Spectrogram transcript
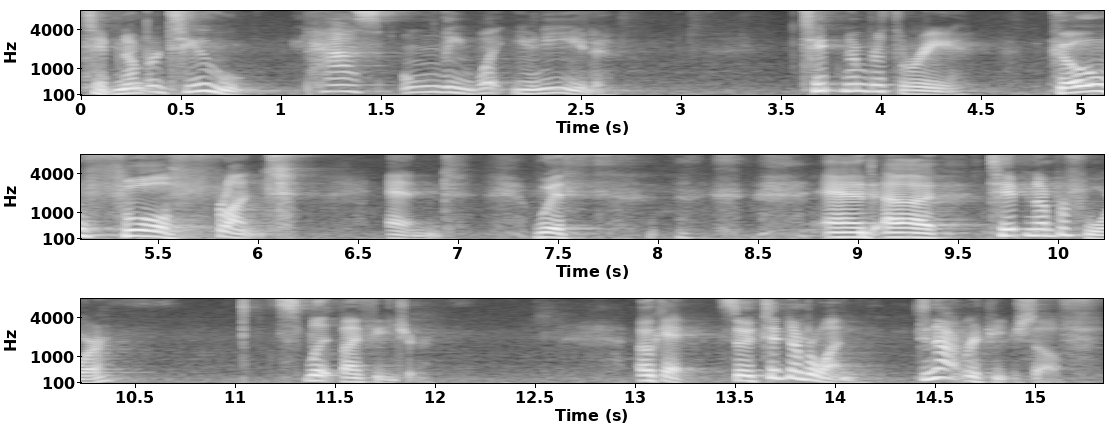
Tip number two, pass only what you need. Tip number three, go full front end with, and uh, tip number four, split by feature. Okay, so tip number one, do not repeat yourself.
